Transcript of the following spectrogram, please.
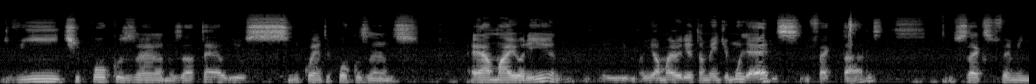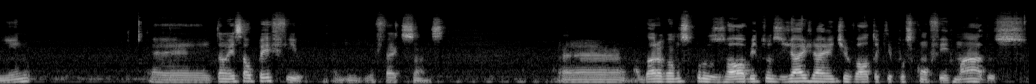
de 20 e poucos anos até ali os 50 e poucos anos é a maioria, e, a maioria também de mulheres infectadas, do sexo feminino. É, então esse é o perfil né, de infecções. É, agora vamos para os óbitos, já já a gente volta aqui para os confirmados,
